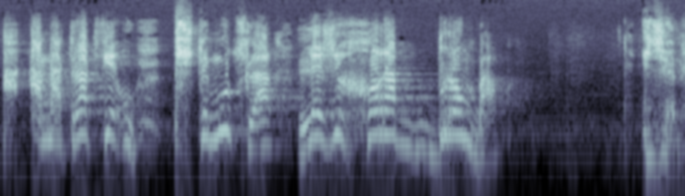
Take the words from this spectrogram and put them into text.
a, a na tratwie u Psztymucla leży chora brąba. Idziemy.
